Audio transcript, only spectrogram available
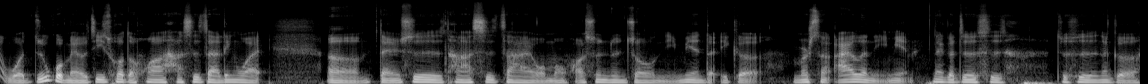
我如果没有记错的话，他是在另外，呃，等于是他是在我们华盛顿州里面的一个 Mercer Island 里面，那个就是就是那个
